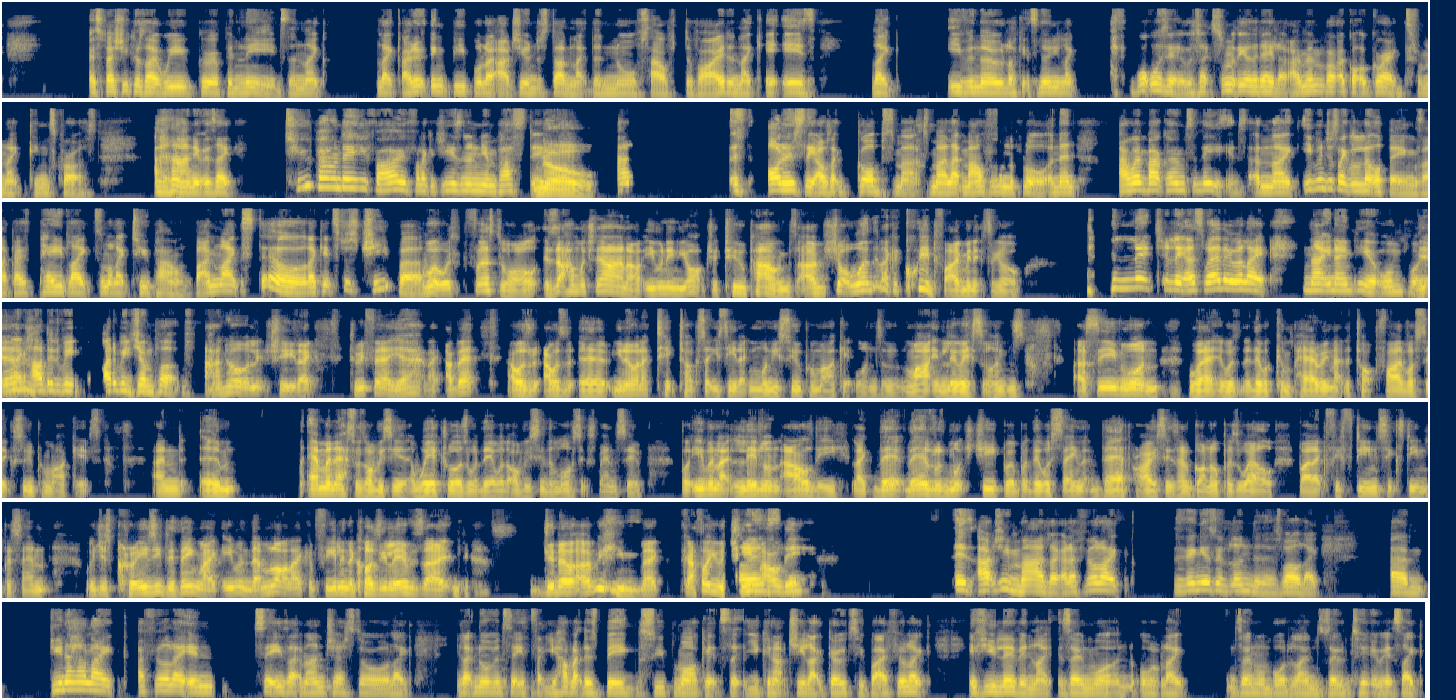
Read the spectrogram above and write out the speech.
especially because like we grew up in Leeds and like like I don't think people like actually understand like the north south divide and like it is like even though like it's only like what was it? It was like something the other day. Like I remember I got a Greggs from like King's Cross and it was like two pound eighty five for like a cheese and onion pasty. No And honestly, I was like gobsmacked. My like mouth was on the floor, and then I went back home to Leeds, and like even just like little things, like I paid like something like two pound, but I'm like still like it's just cheaper. Well, first of all, is that how much they are now? Even in Yorkshire, two pounds. I'm sure weren't they like a quid five minutes ago? Literally, I swear they were like 99p at one point. Yeah. Like, how did we how did we jump up? I know, literally, like to be fair, yeah, like I bet I was I was uh you know like TikToks that you see like money supermarket ones and Martin Lewis ones. I seen one where it was they were comparing like the top five or six supermarkets, and um M&S was obviously Waitrose were they were obviously the most expensive, but even like Lidl and Aldi, like their theirs was much cheaper, but they were saying that their prices have gone up as well by like 15, 16%, which is crazy to think. Like even them lot like a feeling the cosy lives. Like, do you know what I mean? Like I thought you were cheap, Aldi. It's actually mad. Like, and I feel like the thing is with London as well, like, um, do you know how like I feel like in cities like Manchester or like like northern cities like you have like those big supermarkets that you can actually like go to but i feel like if you live in like zone one or like zone one borderline zone two it's like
